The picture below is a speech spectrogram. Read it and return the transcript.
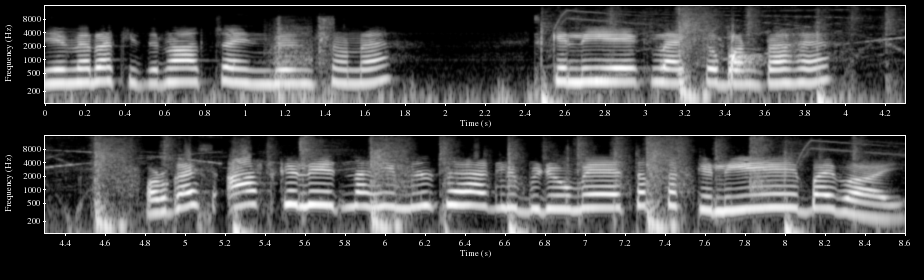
ये मेरा कितना अच्छा इन्वेंशन है। इसके लिए एक लाइक तो बनता है। और गाइस आज के लिए इतना ही। मिलते हैं अगली वीडियो में। तब तक के लिए बाय बाय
